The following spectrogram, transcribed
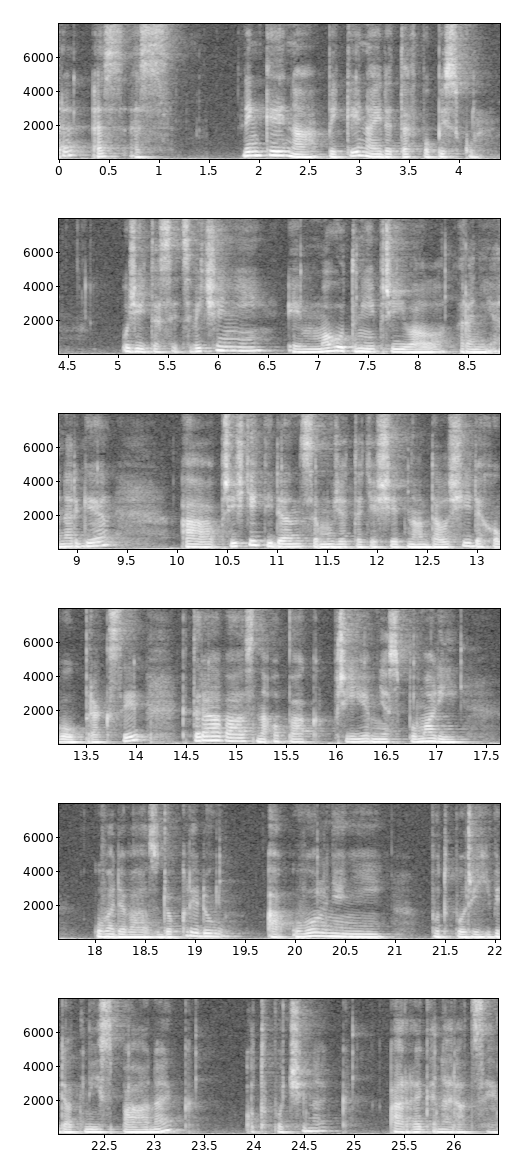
RSS. Linky na piky najdete v popisku. Užijte si cvičení i mohutný příval ranní energie a příští týden se můžete těšit na další dechovou praxi, která vás naopak příjemně zpomalí, uvede vás do klidu a uvolnění, podpoří vydatný spánek, odpočinek a regeneraci.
